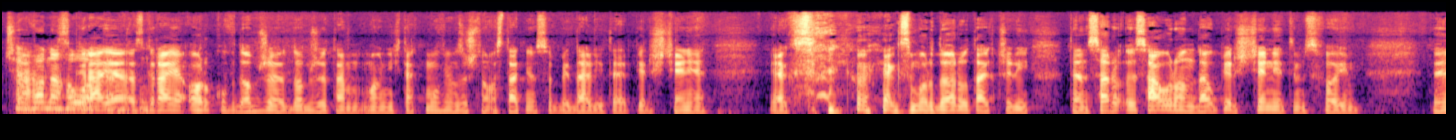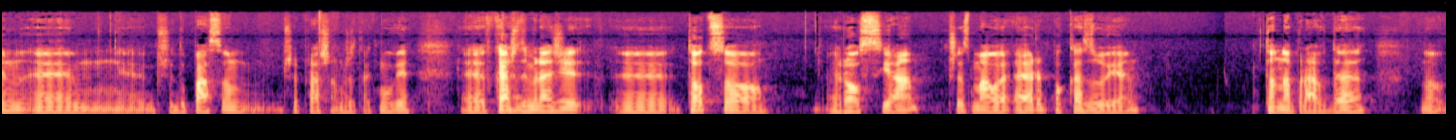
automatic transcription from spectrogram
Czerwona Tak, hołota. zgraja, zgraja orków, dobrze, dobrze tam o nich tak mówią. Zresztą ostatnio sobie dali te pierścienie, jak z, jak z Mordoru, tak? Czyli ten Sauron dał pierścienie tym swoim tym przydupasom, przepraszam, że tak mówię. E, W każdym razie e, to, co Rosja przez małe R pokazuje, to naprawdę no,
